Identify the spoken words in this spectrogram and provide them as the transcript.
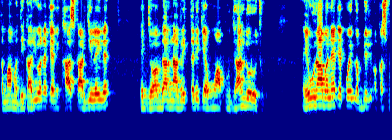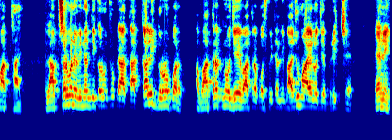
તમામ અધિકારીઓને કે એની ખાસ કાળજી લઈ લે. એક જવાબદાર નાગરિક તરીકે હું આપનું ધ્યાન દોરું છું. એવું ના બને કે કોઈ ગંભીર અકસ્માત થાય. એટલે આપ સર્વને વિનંતી કરું છું કે આ તાત્કાલિક ધોરણ પર આ વાત્રકનો જે વાત્રક હોસ્પિટલની બાજુમાં આવેલો જે બ્રિજ છે, એની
